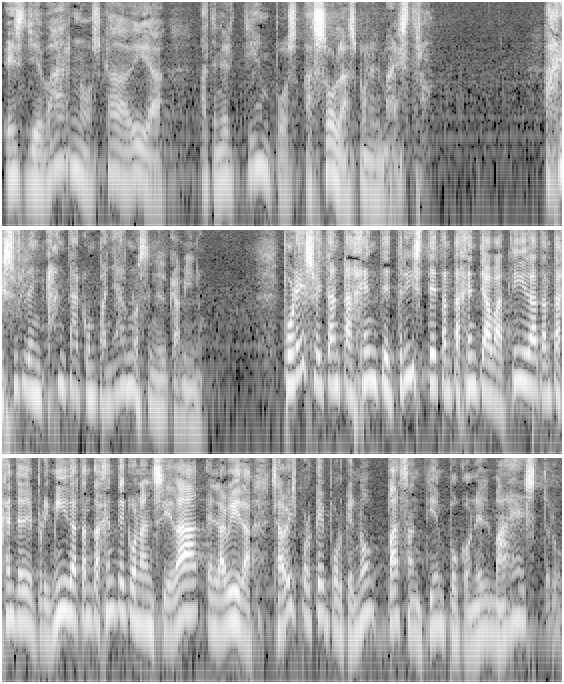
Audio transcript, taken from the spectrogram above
es llevarnos cada día a tener tiempos a solas con el Maestro. A Jesús le encanta acompañarnos en el camino. Por eso hay tanta gente triste, tanta gente abatida, tanta gente deprimida, tanta gente con ansiedad en la vida. ¿Sabéis por qué? Porque no pasan tiempo con el Maestro.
